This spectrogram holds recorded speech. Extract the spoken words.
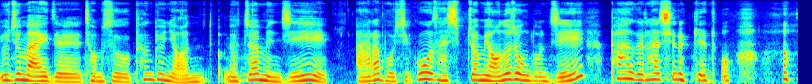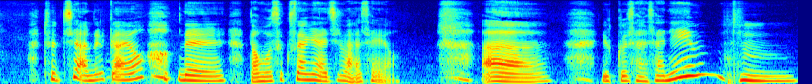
요즘 아이들 점수 평균이 몇 점인지 알아보시고 40점이 어느 정도인지 파악을 하시는 게 더 좋지 않을까요? 네, 너무 속상해 하지 마세요. 아, 6944님, 음,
